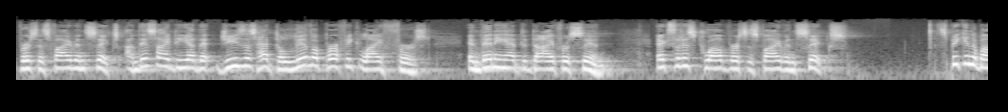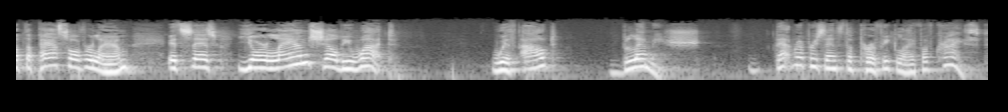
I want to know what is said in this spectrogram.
verses 5 and 6, on this idea that Jesus had to live a perfect life first and then he had to die for sin. Exodus 12, verses 5 and 6. Speaking about the Passover lamb, it says, Your lamb shall be what? Without blemish. That represents the perfect life of Christ.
